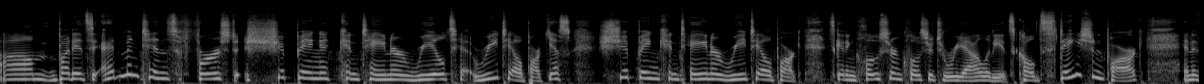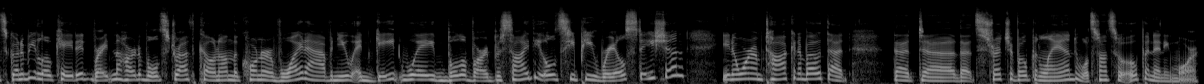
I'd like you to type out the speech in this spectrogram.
Um, but it's Edmonton's first shipping container real t- retail park. Yes, shipping container retail park. It's getting closer and closer to reality. It's called Station Park, and it's going to be located right in the heart of Old Strathcona on the corner of Whyte Avenue and Gateway Boulevard, beside the old CP rail station. You know where I'm talking about? That that uh, that stretch of open land. Well, it's not so open anymore.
